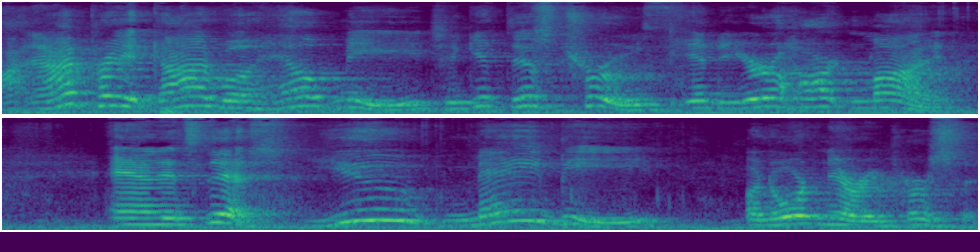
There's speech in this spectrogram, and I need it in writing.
And I pray that God will help me to get this truth into your heart and mind and it's this you may be an ordinary person.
